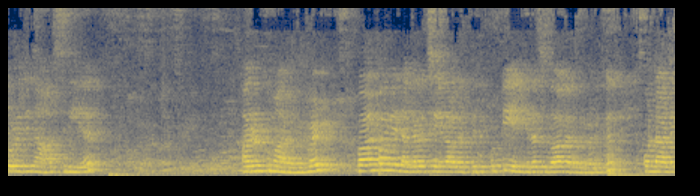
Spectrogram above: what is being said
பொழுதின் ஆசிரியர் அருண்குமார் அவர்கள் வால்பாறை நகர செயலாளர் திரு குட்டி என்கிற சுதாகர் அவர்களுக்கு பொன்னாடை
